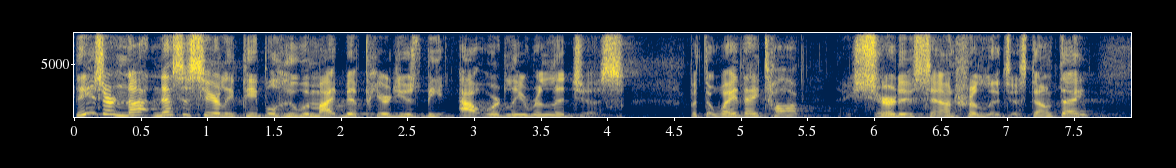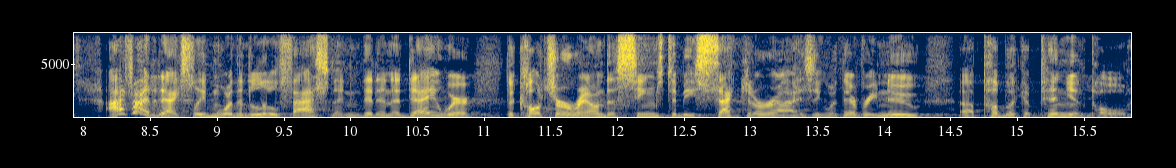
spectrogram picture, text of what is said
these are not necessarily people who might appear to you as be outwardly religious, but the way they talk, they sure do sound religious, don't they? I find it actually more than a little fascinating that in a day where the culture around us seems to be secularizing with every new uh, public opinion poll,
